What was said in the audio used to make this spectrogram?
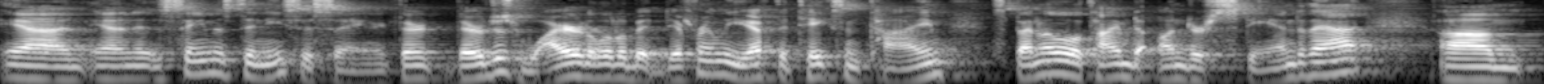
And and the same as denise is saying like they're they're just wired a little bit differently. You have to take some time spend a little time to understand that um,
